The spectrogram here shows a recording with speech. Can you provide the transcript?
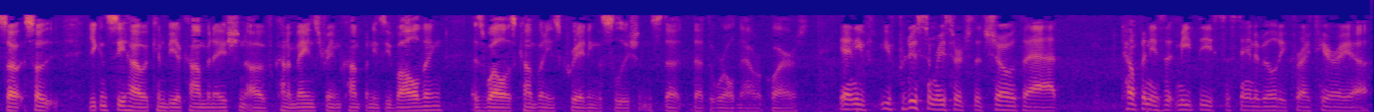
So, so you can see how it can be a combination of kind of mainstream companies evolving as well as companies creating the solutions that, that the world now requires. Yeah, and you've, you've produced some research that show that companies that meet these sustainability criteria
